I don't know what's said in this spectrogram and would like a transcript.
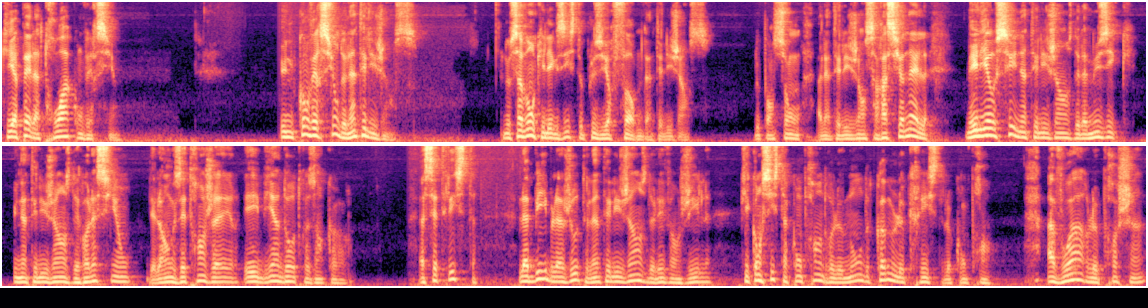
qui appelle à trois conversions. Une conversion de l'intelligence. Nous savons qu'il existe plusieurs formes d'intelligence. Nous pensons à l'intelligence rationnelle, mais il y a aussi une intelligence de la musique, une intelligence des relations, des langues étrangères et bien d'autres encore. À cette liste, la Bible ajoute l'intelligence de l'Évangile qui consiste à comprendre le monde comme le Christ le comprend, à voir le prochain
